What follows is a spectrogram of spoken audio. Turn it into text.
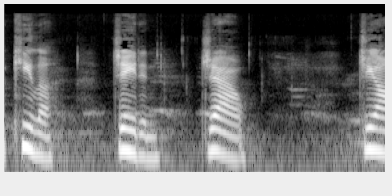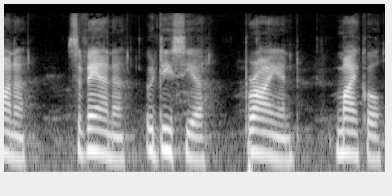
Akila, Jaden, Zhao, Gianna, Savannah, Odyssia, Brian, Michael,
